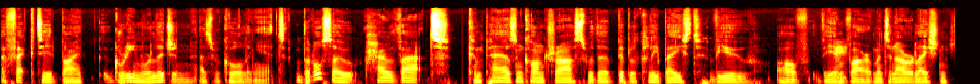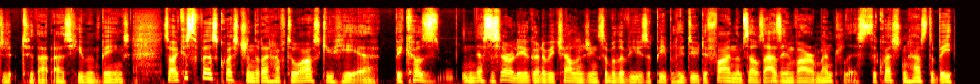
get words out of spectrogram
affected by green religion, as we're calling it, but also how that compares and contrasts with a biblically based view of the hmm. environment and our relation to, to, that as human beings. So, I guess the first question that I have to ask you here, because necessarily you're going to be challenging some of the views of people who do define themselves as environmentalists, the question has to be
